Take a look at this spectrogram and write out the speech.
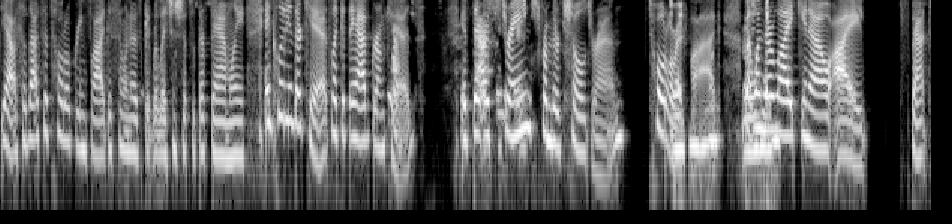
Yeah. So that's a total green flag is someone who has good relationships with their family, including their kids, like if they have grown Yeah. kids. If they're Absolutely. estranged from their children, total red Mhm. flag. But when they're Mhm. like, you know, I spent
